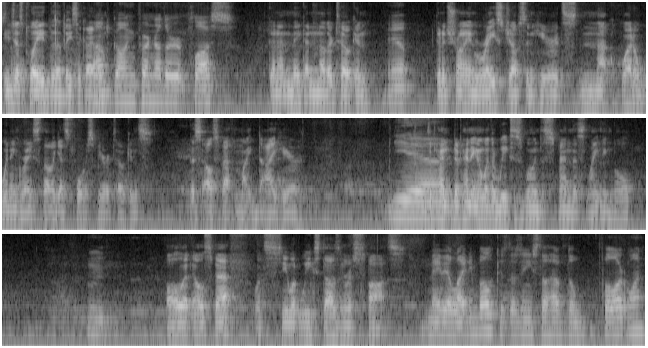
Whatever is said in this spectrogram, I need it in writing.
He up. just played the basic island. I'm going for another plus. Gonna make another token. Yep. Gonna try and race Jepson here. It's not quite a winning race though against four spirit tokens. This Elspeth might die here, Yeah. Depend, depending on whether Weeks is willing to spend this lightning bolt. Hmm. All at Elspeth. Let's see what Weeks does in response. Maybe a lightning bolt because doesn't he still have the full art one?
